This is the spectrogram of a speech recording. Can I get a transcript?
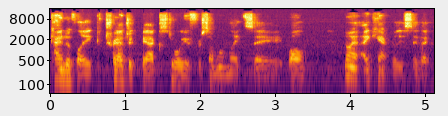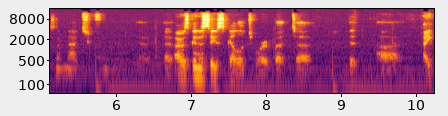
kind of like tragic backstory for someone like, say, well, no, I, I can't really say that because I'm not too familiar with that. I, was going to say Skeletor, but uh, uh, I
